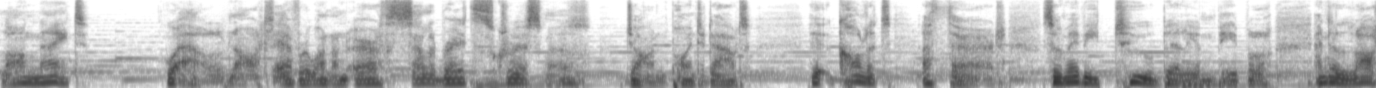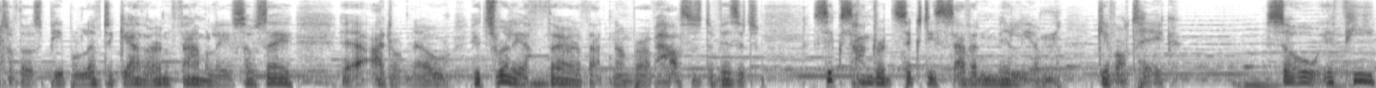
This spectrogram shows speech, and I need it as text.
Long night. Well, not everyone on Earth celebrates Christmas, John pointed out. Uh, Call it a third, so maybe two billion people, and a lot of those people live together in families, so say, uh, I don't know, it's really a third of that number of houses to visit. 667 million, give or take. So if he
